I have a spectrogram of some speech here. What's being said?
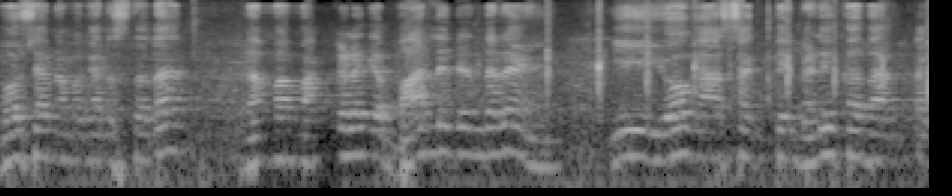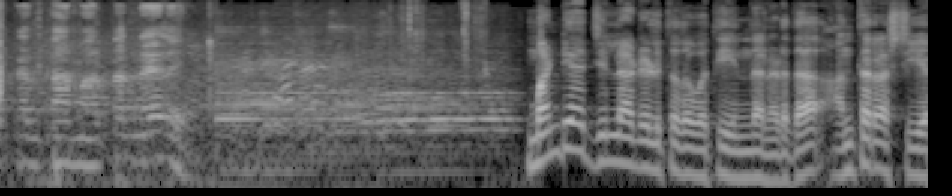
ಬಹುಶಃ ನಮಗನಿಸ್ತದ ನಮ್ಮ ಮಕ್ಕಳಿಗೆ ಬಾಲ್ಯದಿಂದಲೇ ಈ ಯೋಗ ಆಸಕ್ತಿ ಬೆಳೀತದ ಅಂತಕ್ಕಂಥ ಮಾತನ್ನು ಹೇಳಿ. ಮಂಡ್ಯ ಜಿಲ್ಲಾಡಳಿತದ ವತಿಯಿಂದ ನಡೆದ ಅಂತಾರಾಷ್ಟ್ರೀಯ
